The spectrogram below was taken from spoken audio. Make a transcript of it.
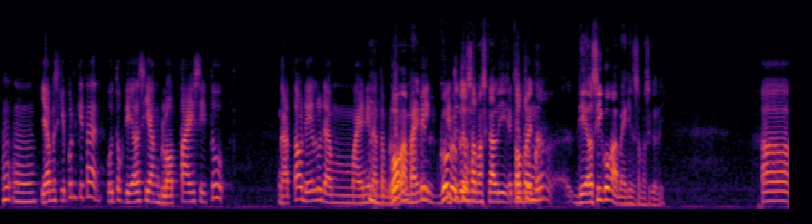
Mm-mm. Ya meskipun kita untuk DLC yang Blood Ties itu nggak tahu deh lu udah mainin atau belum. Gue Hmm, nggak mainin, tapi gue itu belum cuma- sama sekali Tomb Raider DLC gue nggak mainin sama sekali. eh,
